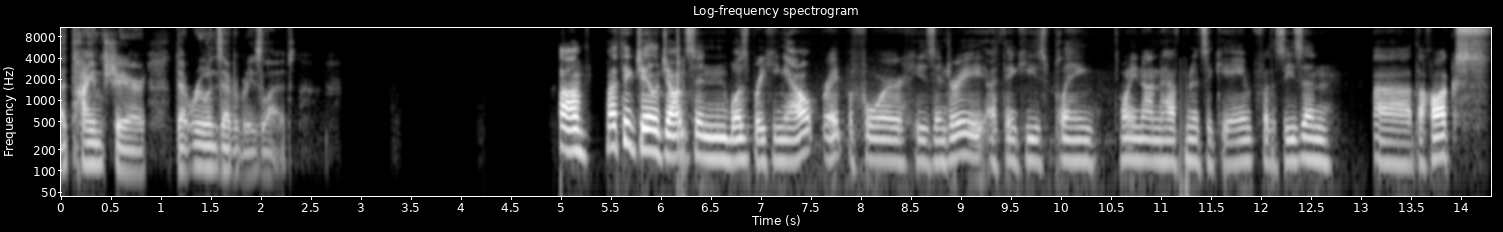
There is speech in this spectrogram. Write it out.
a timeshare that ruins everybody's lives? Um, I think Jalen Johnson was breaking out right before his injury. I think he's playing 29 and a half minutes a game for the season. Uh, the Hawks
